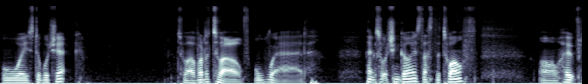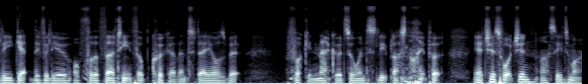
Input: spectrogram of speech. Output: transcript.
Always double check. 12 out of 12. All rad. Thanks for watching, guys. That's the 12th I'll hopefully get the video of for the 13th up quicker than today. I was a bit fucking knackered, so I went to sleep last night. But yeah, cheers for watching. I'll see you tomorrow.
